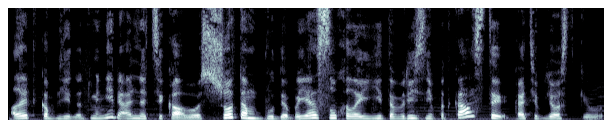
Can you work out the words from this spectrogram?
але я така, блін, от мені реально цікаво, що там буде. Бо я слухала її там різні подкасти Каті Бльостків,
